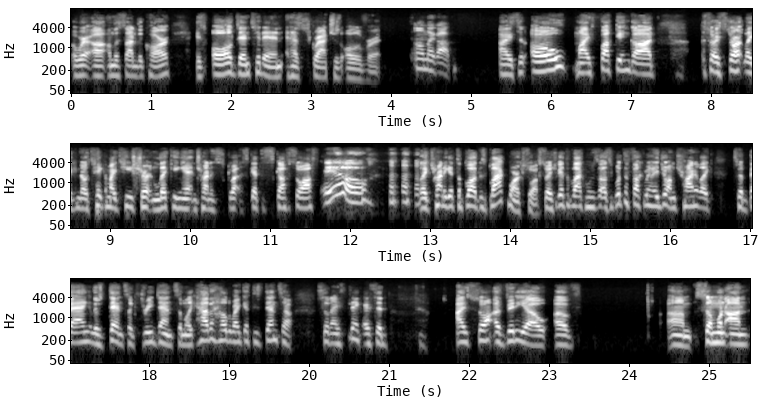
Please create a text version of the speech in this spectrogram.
where uh, on the side of the car is all dented in and has scratches all over it. Oh my god. I said, "Oh my fucking god!" So I start like you know taking my t-shirt and licking it and trying to sc- get the scuffs off, Ew. like trying to get the blood, this black marks off. So if you get the black marks, I was like, "What the fuck am I gonna do?" I'm trying to like to bang, and there's dents, like three dents. I'm like, "How the hell do I get these dents out?" So then I think I said, I saw a video of um someone on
